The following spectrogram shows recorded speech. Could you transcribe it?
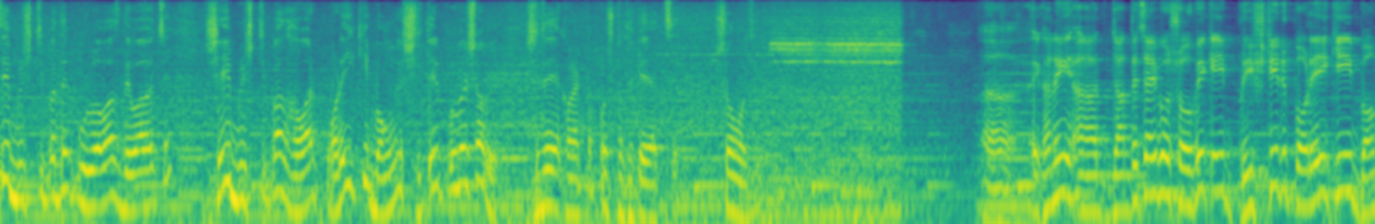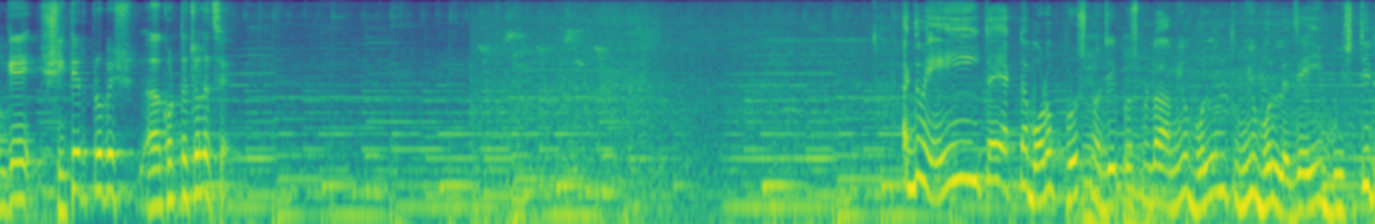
যে বৃষ্টিপাতের পূর্বাভাস দেওয়া হয়েছে, সেই বৃষ্টিপাত হওয়ার পরেই কি বঙ্গে শীতের প্রবেশ হবে? সেটাই এখন একটা প্রশ্ন থেকে যাচ্ছে। সৌমজি এখানেই জানতে চাইব সৌভিক এই বৃষ্টির পরেই কি বঙ্গে শীতের প্রবেশ ঘটতে চলেছে? একদম এইটাই একটা বড় প্রশ্ন যে প্রশ্নটা আমিও বললাম তুমিও বললে যে এই বৃষ্টির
